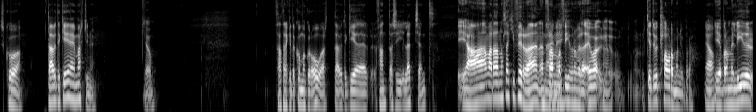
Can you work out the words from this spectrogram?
Sko, David De Gea í markinu. Já. Það þarf ekki að koma okkur óvart. David De Gea er fantasy legend. Já, hann var náttúrulega ekki fyrra en, en Nei, fram á því hefur hann verið Ef, Getum við klára manni bara? Já, Ég er bara með líður,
